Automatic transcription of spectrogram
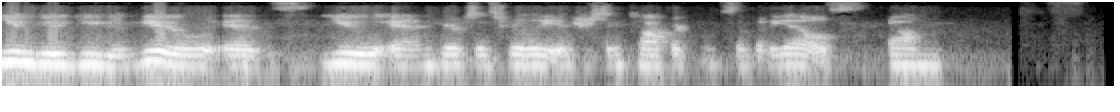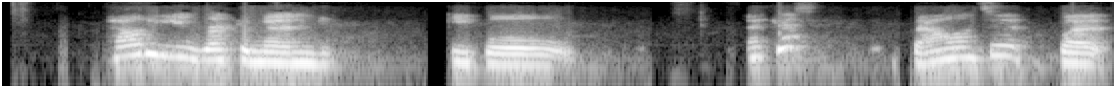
you, you, you, you, you. It's you, and here's this really interesting topic from somebody else. Um, how do you recommend people, I guess, balance it, but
